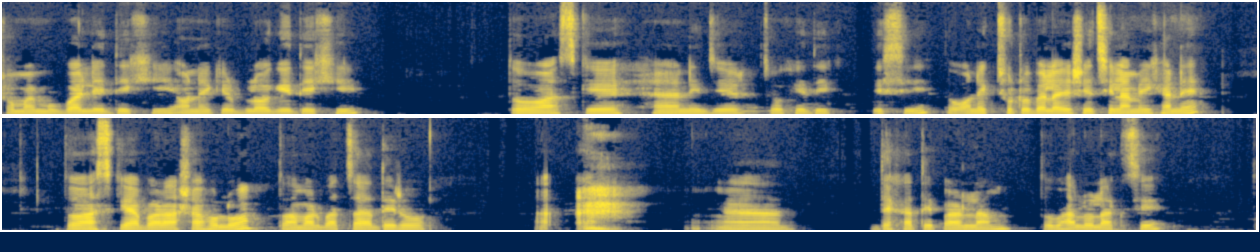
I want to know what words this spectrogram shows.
সময় মোবাইলে দেখি, অনেকের ব্লগে দেখি। তো আজকে হ্যাঁ নিজের চোখে দেখতেছি। তো অনেক ছোটোবেলায় এসেছিলাম এখানে। তো আজকে আবার আসা হলো। তো আমার বাচ্চাদেরও দেখাতে পারলাম। তো ভালো লাগছে। তো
